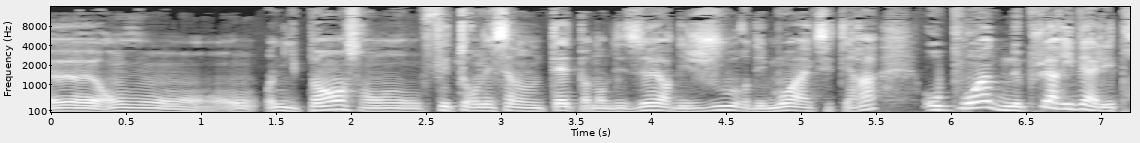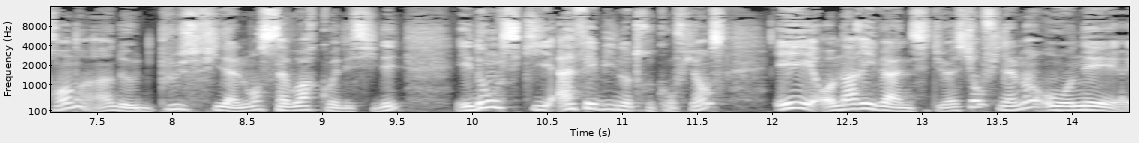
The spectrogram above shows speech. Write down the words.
euh, on, on, on, y pense, on fait tourner ça dans nos têtes pendant des heures, des jours, des mois, etc. Au point de ne plus arriver à les prendre, hein, de plus finalement savoir quoi décider. Et donc ce qui affaiblit notre confiance. Et on arrive à une situation finalement où on est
